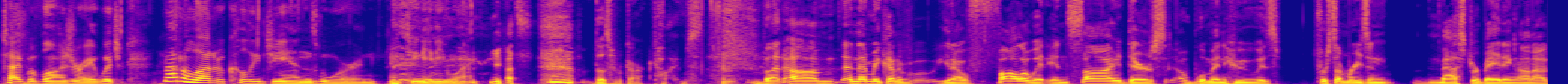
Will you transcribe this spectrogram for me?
Type of lingerie, which not a lot of collegians wore in 1981. yes. Those were dark times. But um and then we kind of, you know, follow it inside. There's a woman who is for some reason masturbating on a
